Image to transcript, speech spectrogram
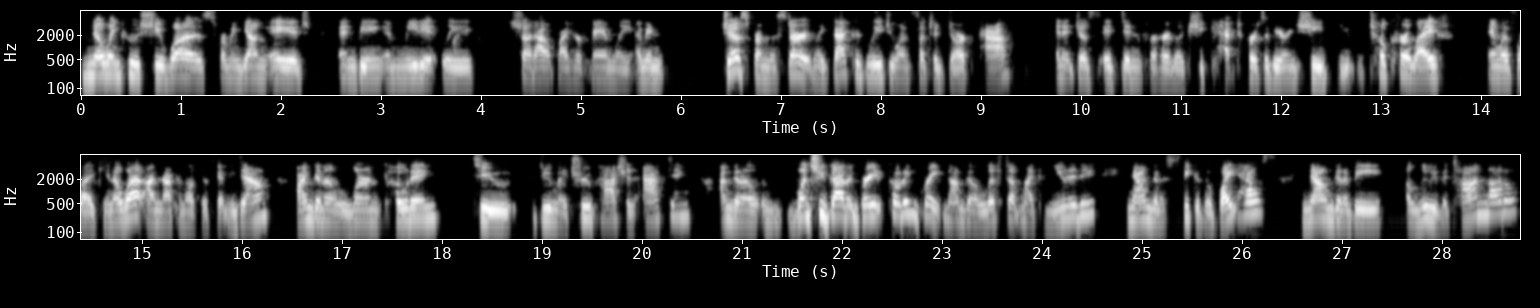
knowing who she was from a young age and being immediately shut out by her family. I mean, just from the start, like that could lead you on such a dark path. And it just, it didn't for her. Like she kept persevering. She took her life and was like, you know what? I'm not going to let this get me down. I'm going to learn coding to do my true passion acting. I'm going to, once you got a great coding, great. Now I'm going to lift up my community. Now I'm going to speak at the White House. Now I'm going to be a Louis Vuitton model.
